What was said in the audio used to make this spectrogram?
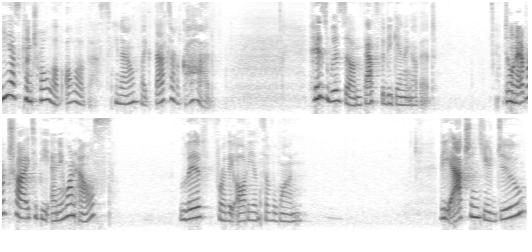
He has control of all of this, you know? Like, that's our God. His wisdom, that's the beginning of it. Don't ever try to be anyone else. Live for the audience of one. The actions you do,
